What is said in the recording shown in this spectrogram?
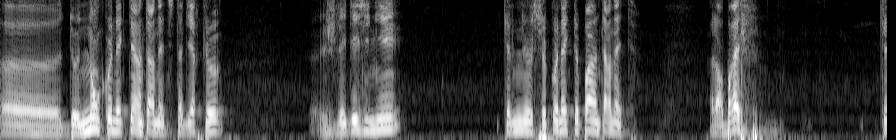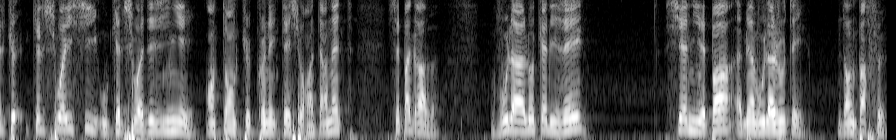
euh, de non connecté à Internet, c'est-à-dire que je l'ai désigné qu'elle ne se connecte pas à Internet. Alors bref, qu'elle soit ici ou qu'elle soit désignée en tant que connectée sur Internet, c'est pas grave. Vous la localisez, si elle n'y est pas, eh bien vous l'ajoutez dans le pare-feu.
